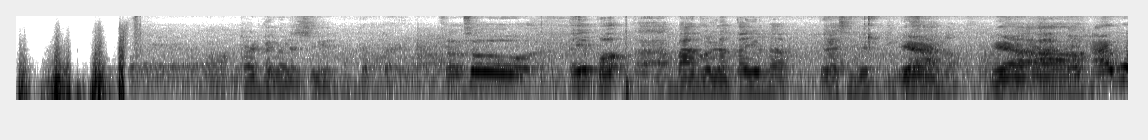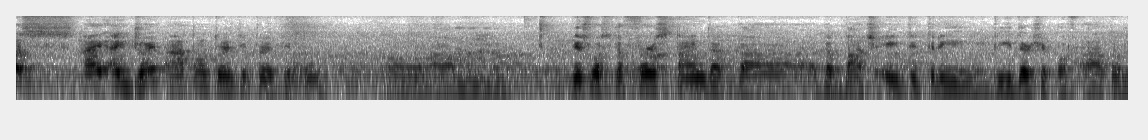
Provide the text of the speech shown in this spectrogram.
uh, Cardinal Sin at that time. So, so kayo po, ah, bago lang kayo na president dito Yeah, sa ano? yeah. Uh, Atom? I was I, I joined Atom 2022. This was the first time that the the batch 83 leadership of Atom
